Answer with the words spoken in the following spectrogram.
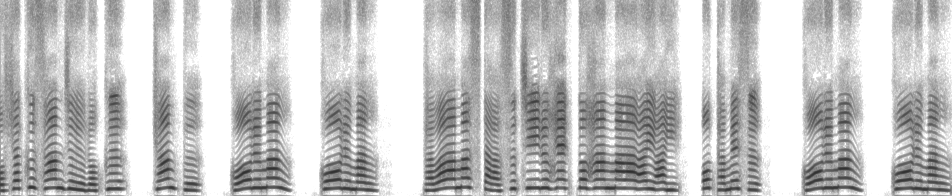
536、キャンプ、コールマン、コールマン、タワーマスタースチールヘッドハンマーアイアイを試す、コールマン、コールマン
